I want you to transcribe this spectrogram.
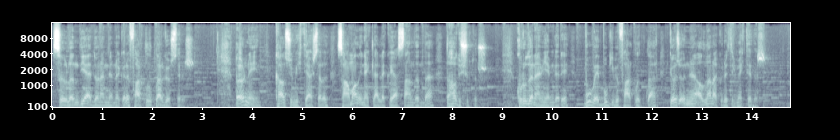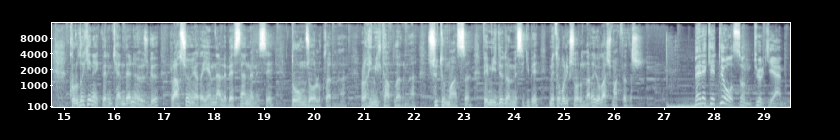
sığırların diğer dönemlerine göre farklılıklar gösterir. Örneğin kalsiyum ihtiyaçları sağmal ineklerle kıyaslandığında daha düşüktür. Kuru dönem yemleri bu ve bu gibi farklılıklar göz önüne alınarak üretilmektedir. Kurudaki ineklerin kendilerine özgü rasyon ya da yemlerle beslenmemesi doğum zorluklarına, rahim iltihaplarına, süt umması ve mide dönmesi gibi metabolik sorunlara yol açmaktadır. Bereketli olsun Türkiye'm.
